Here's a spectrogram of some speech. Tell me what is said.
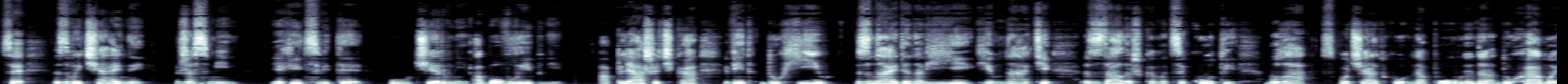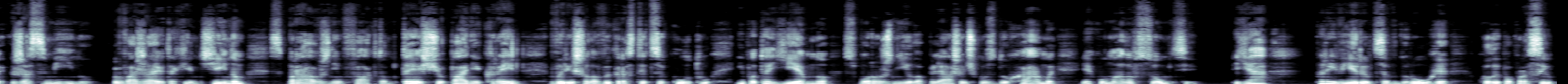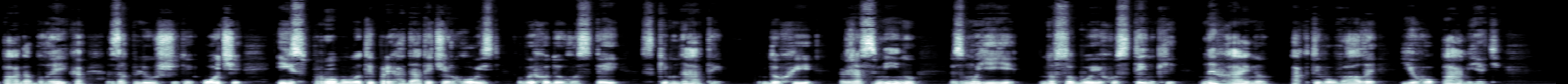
Це звичайний жасмін, який цвіте у червні або в липні, а пляшечка від духів, знайдена в її кімнаті з залишками цикути, була спочатку наповнена духами жасміну. Вважаю таким чином справжнім фактом те, що пані Крейль вирішила викрасти цикуту і потаємно спорожніла пляшечку з духами, яку мала в сумці. Я перевірив це вдруге, коли попросив пана Блейка заплющити очі і спробувати пригадати черговість виходу гостей з кімнати. Духи жасміну з моєї носової хустинки негайно активували його пам'ять.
